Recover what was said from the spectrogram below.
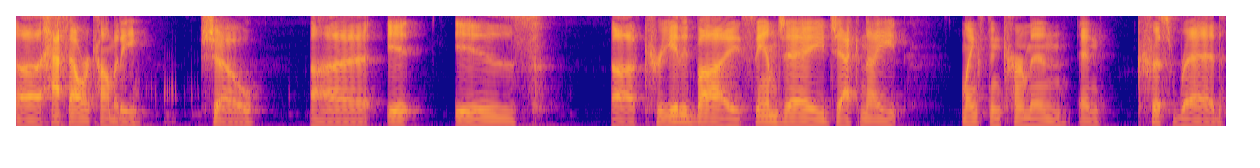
uh, half hour comedy show. Uh, it is uh, created by Sam Jay, Jak Knight, Langston Kerman, and Chris Redd.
